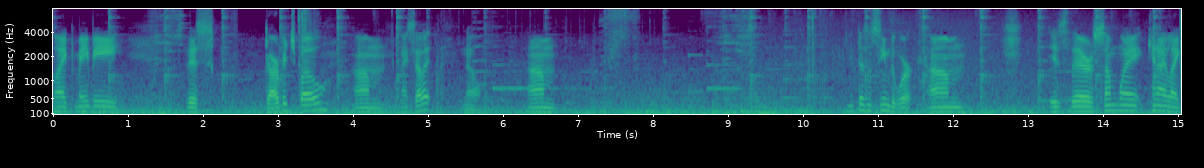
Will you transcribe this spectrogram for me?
Like maybe this garbage bow? Um, can I sell it? No. Um, it doesn't seem to work. Um, is there some way? Can I like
